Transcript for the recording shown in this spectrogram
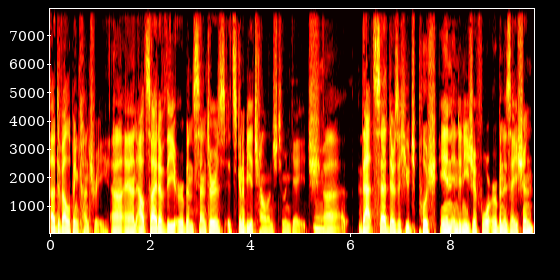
a developing country, uh, and outside of the urban centers, it's going to be a challenge to engage. Mm. Uh, that said, there's a huge push in Indonesia for urbanization.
